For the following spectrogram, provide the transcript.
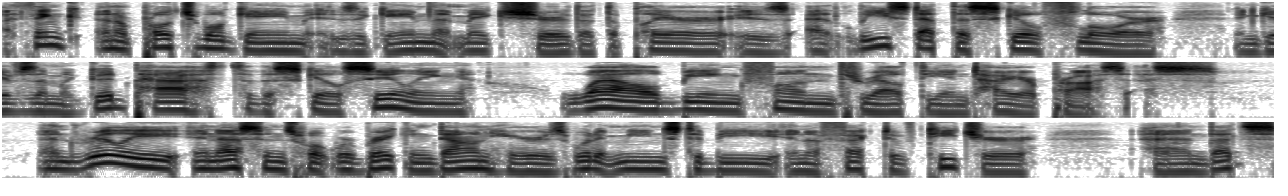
I think an approachable game is a game that makes sure that the player is at least at the skill floor and gives them a good path to the skill ceiling while being fun throughout the entire process. And really, in essence, what we're breaking down here is what it means to be an effective teacher, and that's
